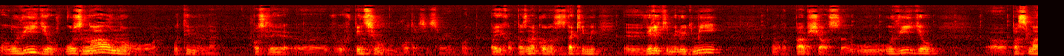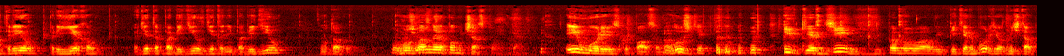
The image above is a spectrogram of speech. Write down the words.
увидел, узнал нового, вот именно после, э, в, пенсионном возрасте своем. Вот, поехал, познакомился с такими э, великими людьми, вот, пообщался, у- увидел, э, посмотрел, приехал, где-то победил, где-то не победил. Вот так вот. Ну, главное, поучаствовал, да. И в море искупался, в Алуште, и в Керчи побывал, и в Петербурге. Вот мечтал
